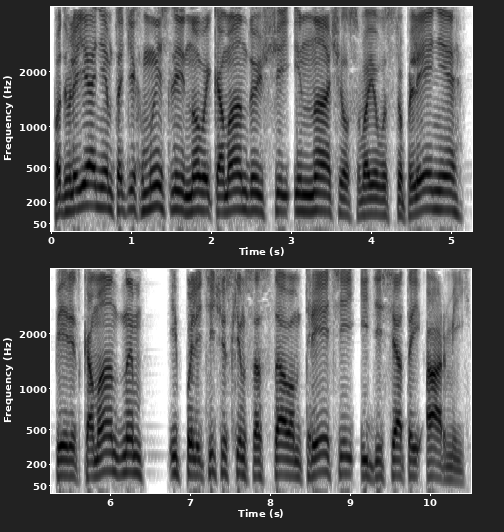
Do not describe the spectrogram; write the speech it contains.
Под влиянием таких мыслей новый командующий и начал свое выступление перед командным и политическим составом 3 и 10 армий.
